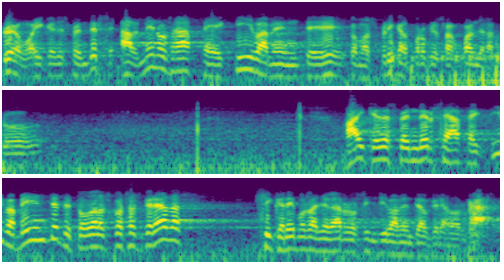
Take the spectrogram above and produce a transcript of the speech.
Luego hay que desprenderse, al menos afectivamente, como explica el propio San Juan de la Cruz. Hay que desprenderse afectivamente de todas las cosas creadas si queremos allegarnos íntimamente al Creador. Claro.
